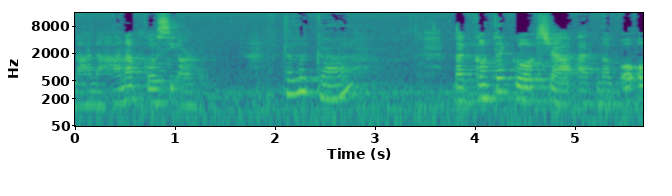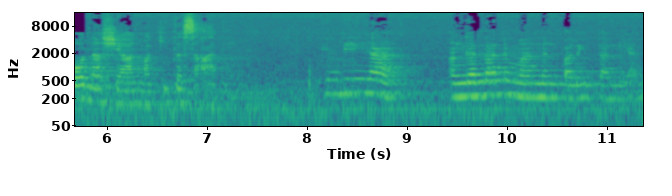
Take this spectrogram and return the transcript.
na nahanap ko si Arvin. Talaga? Nag-contact ko siya at nag-oo na siyang makita sa atin. Hindi nga. Ang ganda naman ng palitan yan.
